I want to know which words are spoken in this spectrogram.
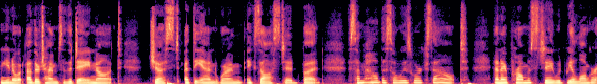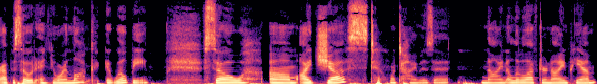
you know, at other times of the day, not just at the end when I'm exhausted, but somehow this always works out. And I promised today would be a longer episode, and you're in luck. It will be. So, um, I just, what time is it? Nine, a little after 9 p.m.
